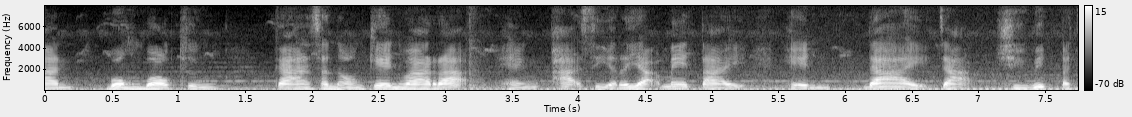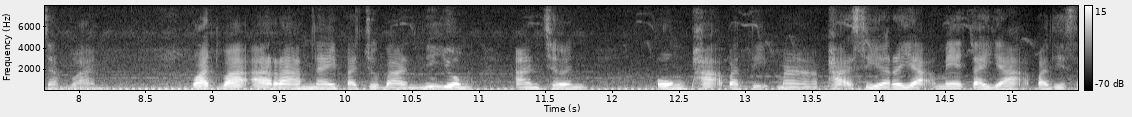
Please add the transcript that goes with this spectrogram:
ารณ์บ่งบอกถึงการสนองเกณฑ์วาระแห่งพระศีอริยะเมตไตรเห็นได้จากชีวิตประจำวัน วัดวาอารามในปัจจุบันนิยมอัญเชิญองค์พระปฏิมาพระศีอริยะเมตยะปฏิส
